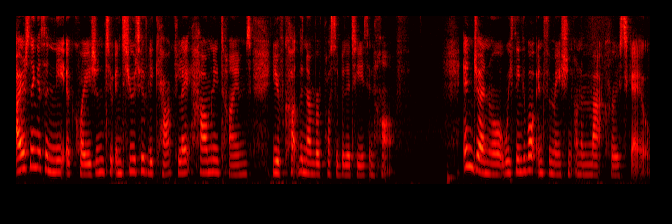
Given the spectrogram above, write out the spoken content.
I just think it's a neat equation to intuitively calculate how many times you've cut the number of possibilities in half. In general, we think about information on a macro scale.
